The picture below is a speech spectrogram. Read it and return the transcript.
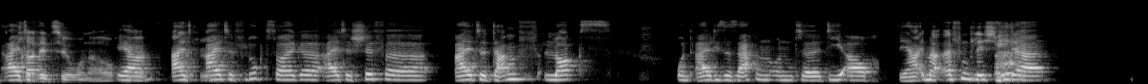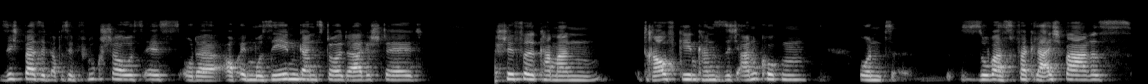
Alte, Tradition auch. Ja, ja alt, alte Flugzeuge, alte Schiffe, alte Dampfloks und all diese Sachen und äh, die auch ja immer öffentlich wieder sichtbar sind, ob es in Flugshows ist oder auch in Museen ganz doll dargestellt. Schiffe kann man draufgehen, kann sie sich angucken und sowas Vergleichbares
